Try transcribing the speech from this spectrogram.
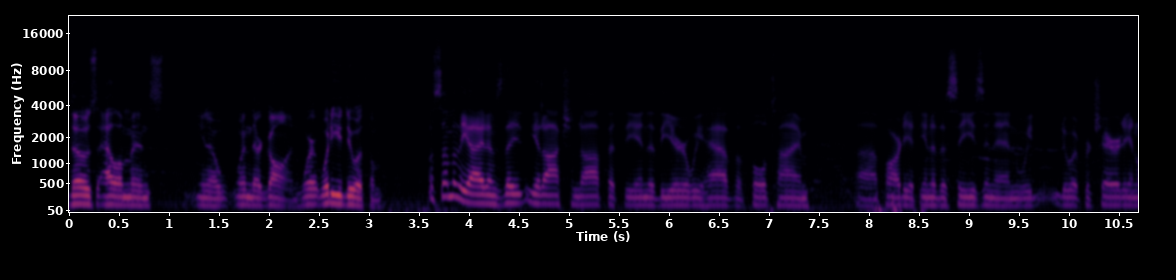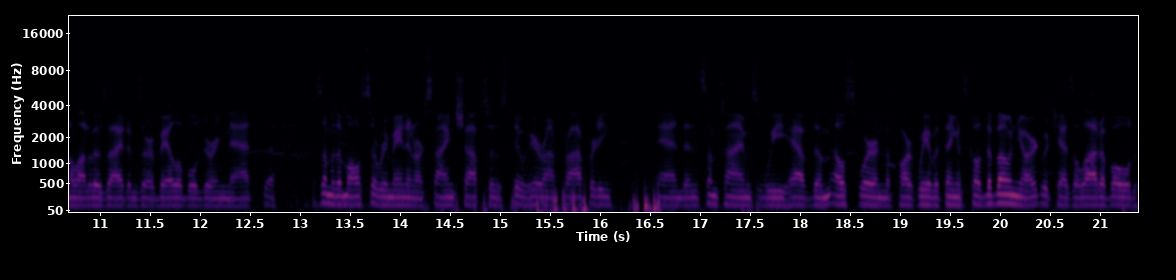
those elements, you know, when they're gone? Where, what do you do with them? Well, some of the items they get auctioned off at the end of the year. We have a full-time uh, party at the end of the season, and we do it for charity. And a lot of those items are available during that. Uh, some of them also remain in our sign shop, so they're still here on property. And then sometimes we have them elsewhere in the park. We have a thing it's called the Boneyard, which has a lot of old,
